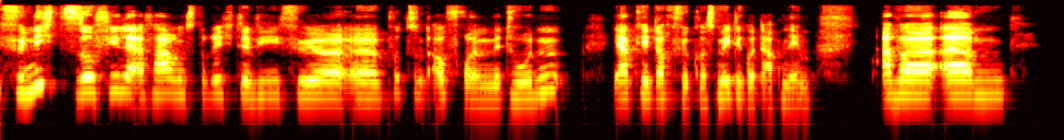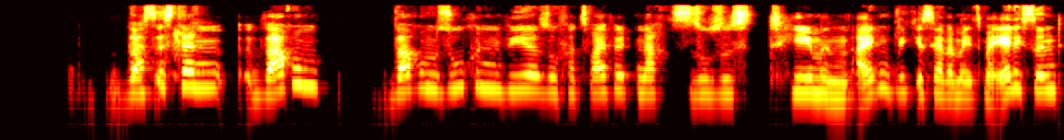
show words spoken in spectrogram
für nichts so viele Erfahrungsberichte wie für äh, Putz- und Aufräummethoden. Ja, okay, doch, für Kosmetik und Abnehmen. Aber ähm, was ist denn, warum, warum suchen wir so verzweifelt nach so Systemen? Eigentlich ist ja, wenn wir jetzt mal ehrlich sind,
